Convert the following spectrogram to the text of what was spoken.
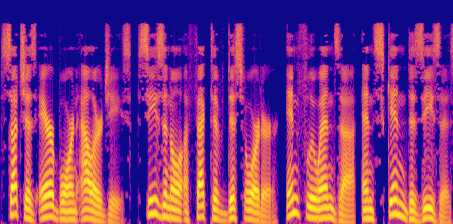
such as airborne allergies, seasonal affective disorder, influenza, and skin diseases,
